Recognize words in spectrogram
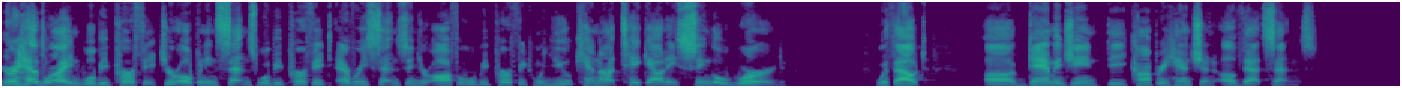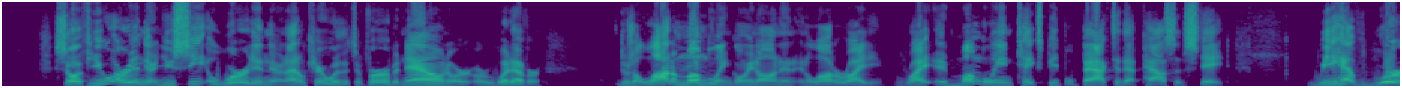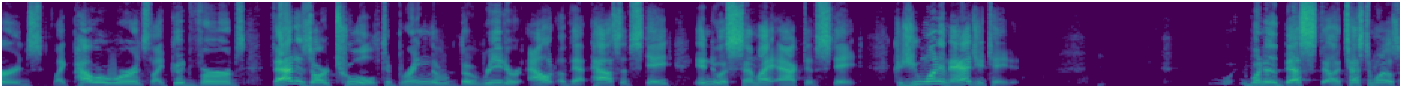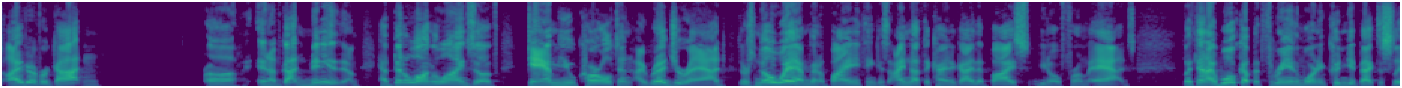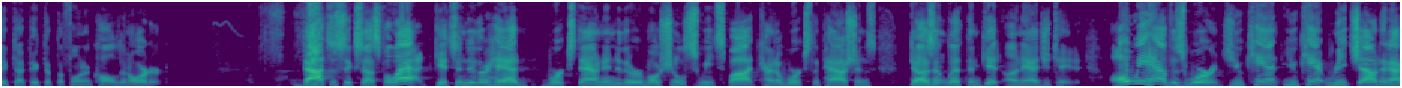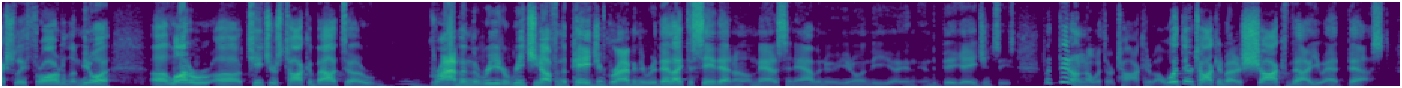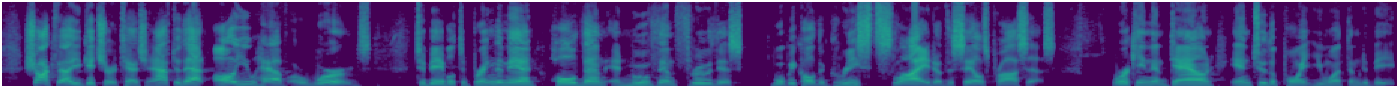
Your headline will be perfect. Your opening sentence will be perfect. Every sentence in your offer will be perfect when you cannot take out a single word without uh, damaging the comprehension of that sentence. So if you are in there and you see a word in there, and I don't care whether it's a verb, a noun, or, or whatever, there's a lot of mumbling going on in, in a lot of writing. Right? mumbling takes people back to that passive state we have words like power words, like good verbs. That is our tool to bring the, the reader out of that passive state into a semi active state because you want him agitated. One of the best uh, testimonials I've ever gotten, uh, and I've gotten many of them, have been along the lines of Damn you, Carlton, I read your ad. There's no way I'm going to buy anything because I'm not the kind of guy that buys you know, from ads. But then I woke up at 3 in the morning, couldn't get back to sleep, so I picked up the phone and called and ordered. That's a successful ad. Gets into their head, works down into their emotional sweet spot, kind of works the passions, doesn't let them get unagitated. All we have is words. You can't, you can't reach out and actually throttle them. You know, a, a lot of uh, teachers talk about uh, grabbing the reader, reaching off from the page and grabbing the reader. They like to say that on Madison Avenue, you know, in the, uh, in, in, the big agencies. But they don't know what they're talking about. What they're talking about is shock value at best. Shock value gets your attention. After that, all you have are words to be able to bring them in, hold them, and move them through this, what we call the greased slide of the sales process, working them down into the point you want them to be.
